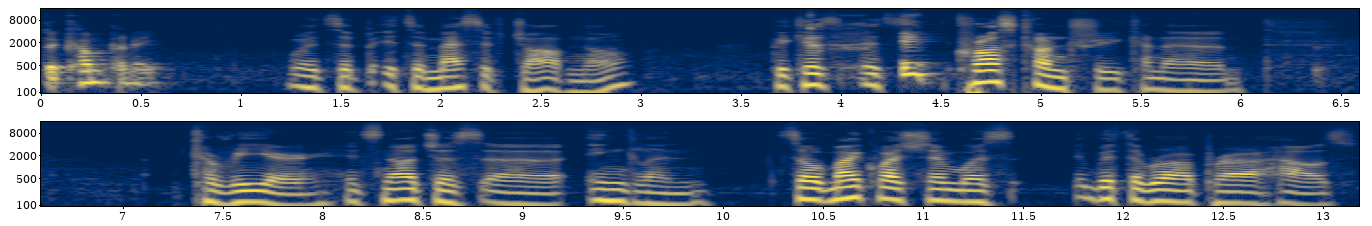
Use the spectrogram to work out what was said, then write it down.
the company. Well, it's a it's a massive job, no? Because it's it, cross country kind of career. It's not just uh, England. So my question was with the Royal Opera House,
